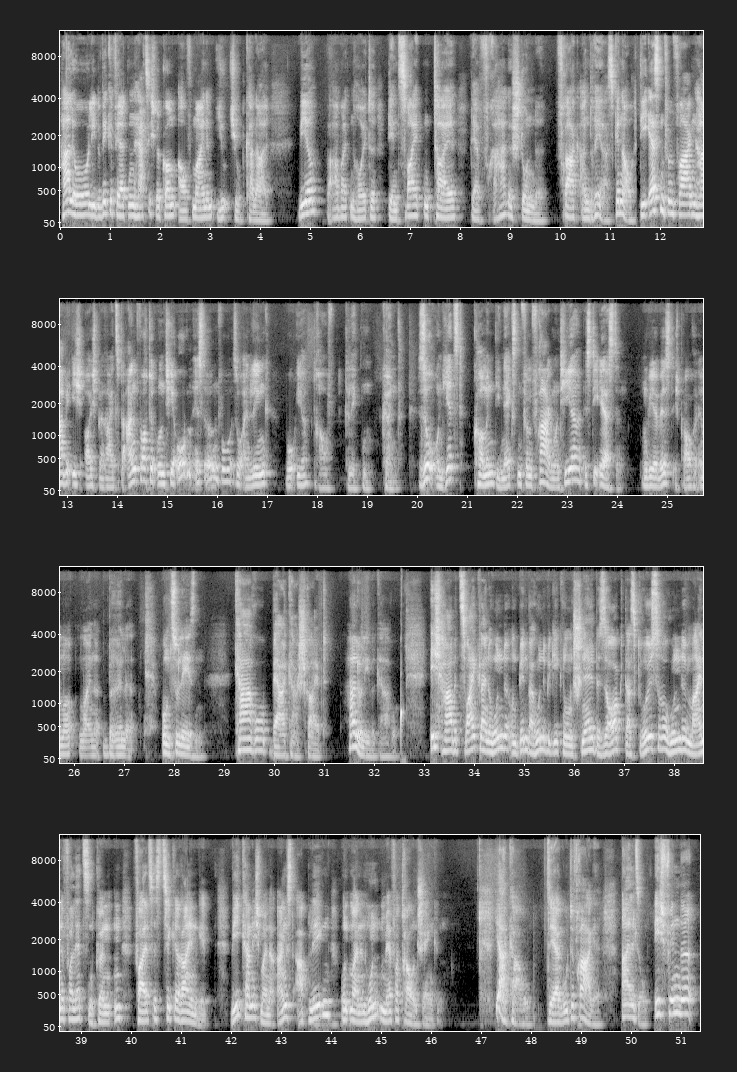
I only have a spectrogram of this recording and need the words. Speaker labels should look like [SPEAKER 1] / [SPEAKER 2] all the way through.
[SPEAKER 1] Hallo, liebe Weggefährten, herzlich willkommen auf meinem YouTube-Kanal. Wir bearbeiten heute den zweiten Teil der Fragestunde. Frag Andreas. Genau. Die ersten fünf Fragen habe ich euch bereits beantwortet und hier oben ist irgendwo so ein Link, wo ihr draufklicken könnt. So, und jetzt kommen die nächsten fünf Fragen und hier ist die erste. Und wie ihr wisst, ich brauche immer meine Brille, um zu lesen. Caro Berker schreibt, Hallo liebe Caro, ich habe zwei kleine Hunde und bin bei Hundebegegnungen schnell besorgt, dass größere Hunde meine verletzen könnten, falls es Zickereien gibt. Wie kann ich meine Angst ablegen und meinen Hunden mehr Vertrauen schenken? Ja, Caro, sehr gute Frage. Also, ich finde,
